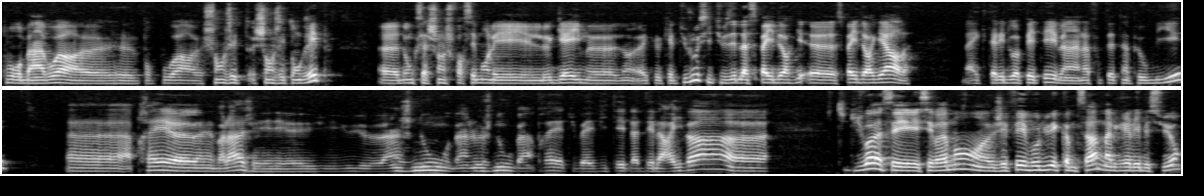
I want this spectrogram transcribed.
pour, ben, avoir, euh, pour pouvoir changer, changer ton grip. Euh, donc, ça change forcément le game euh, avec lequel tu joues. Si tu faisais de la spider, euh, spider guard ben, et que tu as les doigts pétés, ben, là, faut peut-être un peu oublier. Après, voilà, j'ai eu un genou. Ben, le genou, ben, après, tu vas éviter de la Delariva. Tu, tu vois, c'est vraiment. J'ai fait évoluer comme ça, malgré les blessures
